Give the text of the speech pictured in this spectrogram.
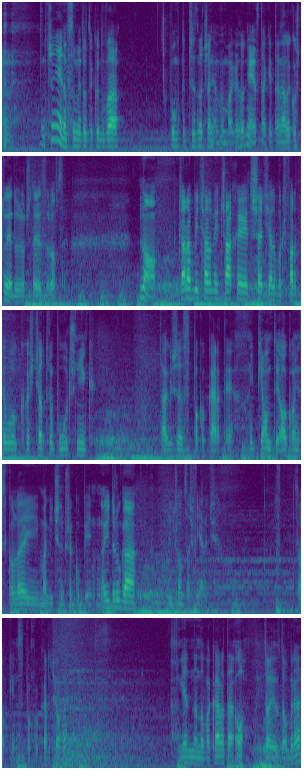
znaczy nie, no w sumie to tylko dwa punkty przeznaczenia wymaga. To nie jest takie ten, ale kosztuje dużo, cztery surowce. No, czarobie czarnej czachy, trzeci albo czwarty łuk, kościotrup, łucznik. Także spoko karty. I piąty okoń z kolei, magiczny przekupień. No i druga, milcząca śmierć. Całkiem spoko karciowe. Jedna nowa karta. O, i to jest dobre.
